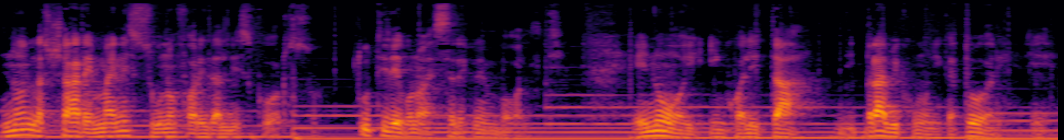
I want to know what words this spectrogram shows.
non lasciare mai nessuno fuori dal discorso. Tutti devono essere coinvolti. E noi, in qualità di bravi comunicatori e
